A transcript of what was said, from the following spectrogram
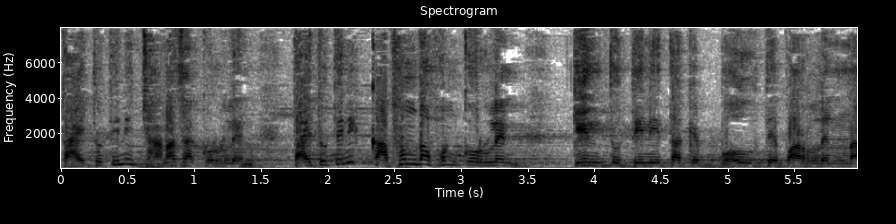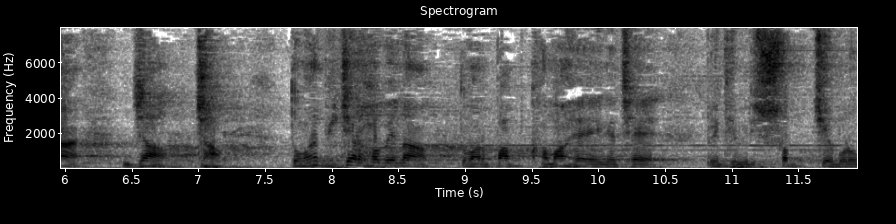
তাই তো তিনি জানাজা করলেন। তাই তো তিনি কাফন দাফন করলেন। কিন্তু তিনি তাকে বলতে পারলেন না, যাও যাও, তোমার বিচার হবে না, তোমার পাপ ক্ষমা হয়ে গেছে। পৃথিবীর সবচেয়ে বড়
